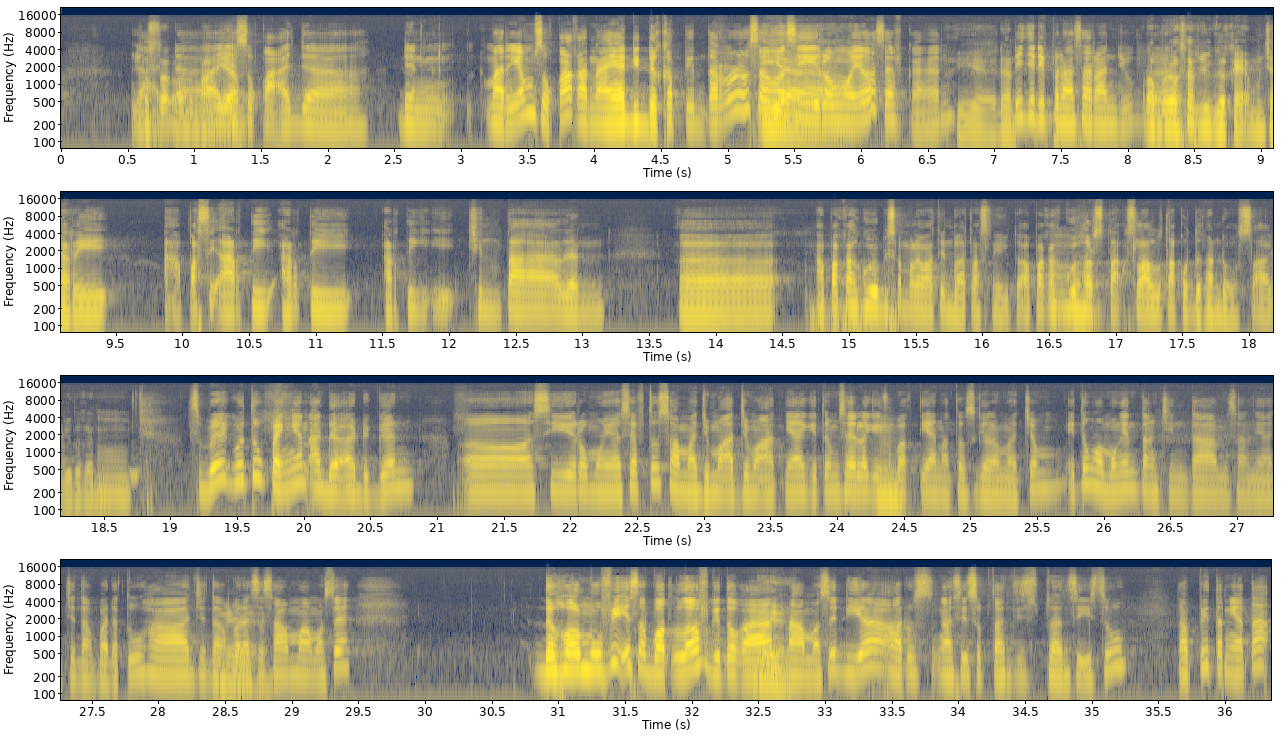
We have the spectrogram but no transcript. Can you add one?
Nggak Suster ada, Mariam. ya suka aja. Dan Mariam suka karena ya dideketin terus sama Iya. si Romo Yosef kan. iya dan Dia jadi penasaran juga. Romo Yosef juga kayak mencari apa sih arti arti arti cinta dan eh apakah gue bisa melewatin batasnya itu apakah gue harus tak selalu takut dengan dosa gitu kan Hmm. Sebenarnya gue tuh pengen ada adegan eh, si Romo Yosef tuh sama jemaat-jemaatnya gitu misalnya lagi Hmm. kebaktian atau segala macam itu ngomongin tentang cinta misalnya cinta kepada Tuhan cinta kepada Iya. sesama maksudnya the whole movie is about love gitu kan Iya. nah maksudnya dia harus ngasih substansi-substansi itu tapi ternyata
